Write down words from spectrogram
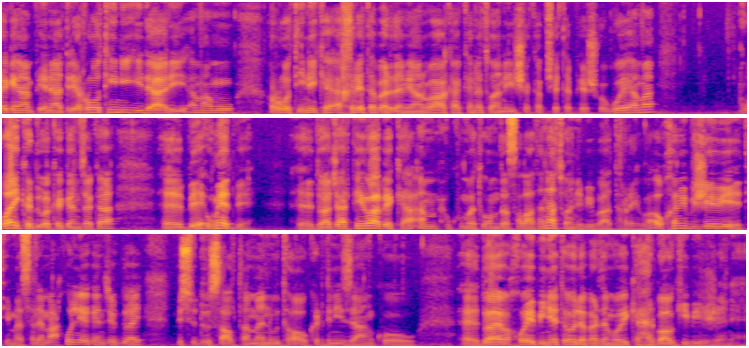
ڕێگەیان پێ نادرێ ڕۆتینی ئیداری ئەم هەموو ڕۆتینەی کە ئەخرێتە بەردەمیان واکە کە نەتوانێت ئیشەکە بچێتە پێشەوە بۆیە ئەمە وای کردووە کە گەنجەکە بێ ئومێد بێ دواجار پێی وابێ کە ئەم حکوومەت و ئەم دەسەڵاتە ناتوانێ بیباتە ڕێوە، ئەو خەمی بژێوییەتی، مەسەلە مەعقول نییە گەنجێک دوای بیست و دوو ساڵ تەمەن و تەواوکردنی زانکۆ و دوایەوە خۆی بینێتەوە لە بەردەم ئەوەی کە هەر باوکی بیژێنێ،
